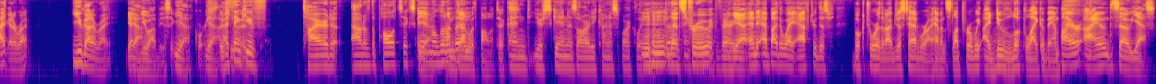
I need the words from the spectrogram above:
I, I- get it right? You got it right. Yeah, you obviously got it, Yeah, of course. Yeah, There's I think no- you've tired out of the politics game yeah, a little bit. I'm done with politics. and your skin is already kind of sparkly. Mhm, bit. That's true. very yeah, well. and uh, by the way, after this book tour that I've just had, where I haven't slept for a week, I do look like a vampire. I am so yes.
